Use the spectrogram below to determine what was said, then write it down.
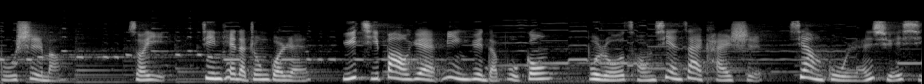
不是吗？所以，今天的中国人，与其抱怨命运的不公，不如从现在开始向古人学习，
